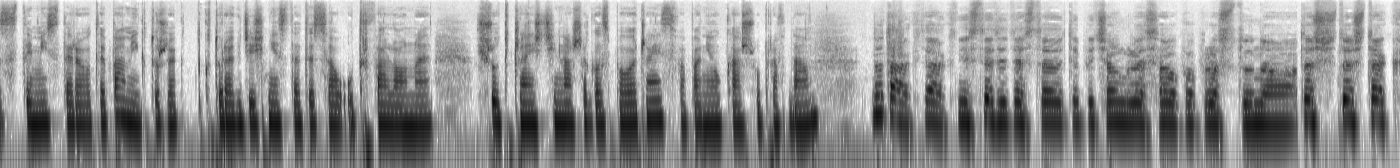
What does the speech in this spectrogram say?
z tymi stereotypami, które, które gdzieś niestety są utrwalone wśród części naszego społeczeństwa, panie Łukaszu, prawda? No tak, tak, niestety te stereotypy ciągle są po prostu, no, też, też tak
